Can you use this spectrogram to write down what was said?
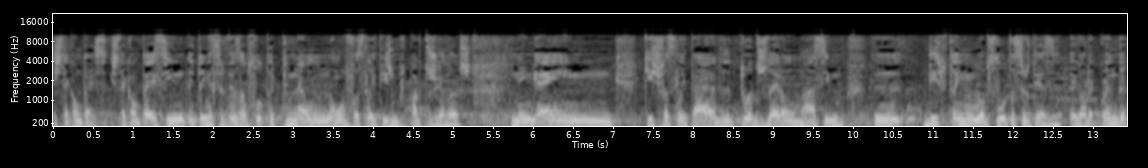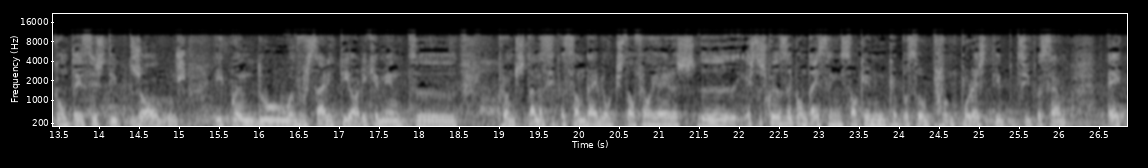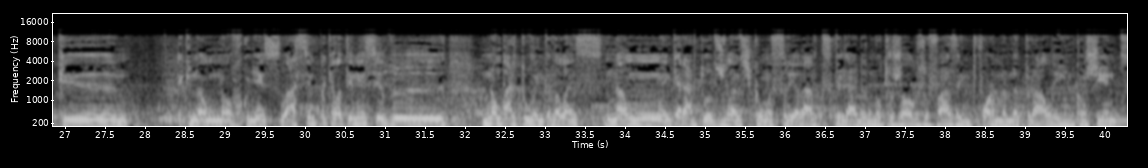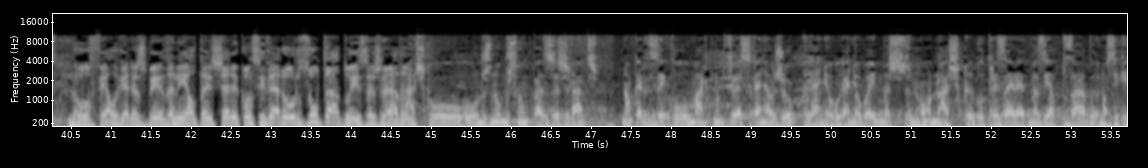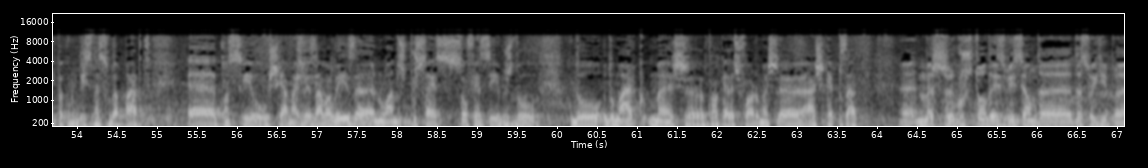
isto acontece. Isto acontece e tenho a certeza absoluta que não, não houve facilitismo por parte dos jogadores. Ninguém quis facilitar, todos deram o máximo. Uh, disso tenho absoluta certeza. Agora, quando acontece este tipo de jogos e quando o adversário teoricamente pronto, está na situação débil que está o Felgueiras, uh, estas coisas acontecem. Só quem nunca passou por, este tipo de situação é que que não, não reconheço. Há sempre aquela tendência de não dar tudo em cada lance, não encarar todos os lances com a seriedade que se calhar noutros jogos o fazem de forma natural e inconsciente. No Felgueiras B, Daniel Teixeira considera o resultado exagerado. Acho que o, os números são um bocado exagerados. Não quer dizer que o Marco não tivesse ganhar o jogo, que ganhou, ganhou bem, mas não, não acho que o 3-0 é demasiado pesado. A nossa equipa, como disse na segunda parte, uh, conseguiu chegar mais vezes à baliza, anulando os processos ofensivos do, do, do Marco, mas, uh, de qualquer das formas, uh, acho que é pesado. Mas gostou da exibição da, da sua equipa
